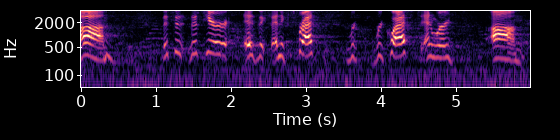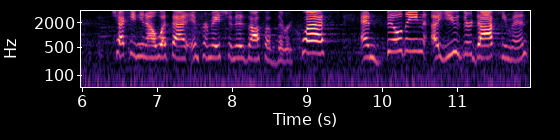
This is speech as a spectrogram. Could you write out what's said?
Um, this, is, this here is an express re request, and we're um, checking you know, what that information is off of the request, and building a user document,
